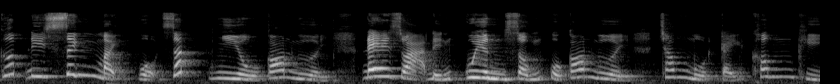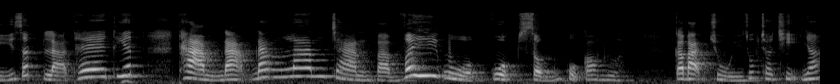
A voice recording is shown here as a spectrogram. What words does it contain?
cướp đi sinh mệnh của rất nhiều con người, đe dọa đến quyền sống của con người trong một cái không khí rất là thê thiết, thảm đạm đang lan tràn và vây bùa cuộc sống của con người. Các bạn chú ý giúp cho chị nhé,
